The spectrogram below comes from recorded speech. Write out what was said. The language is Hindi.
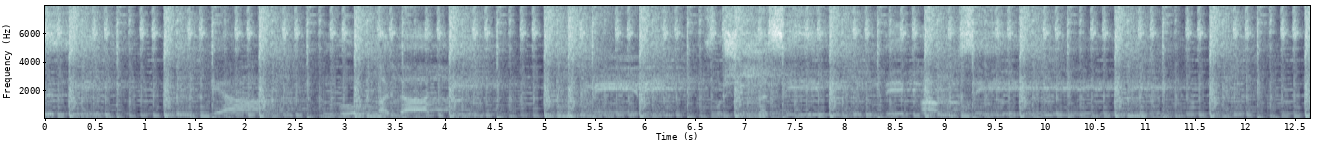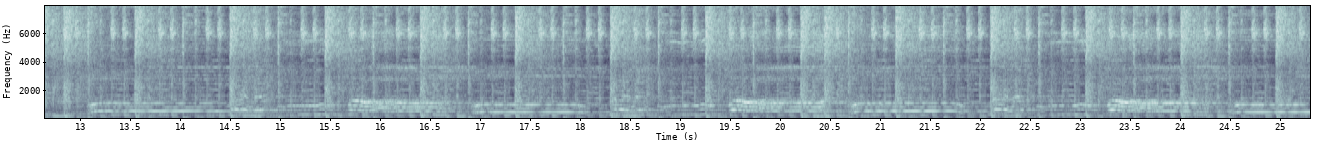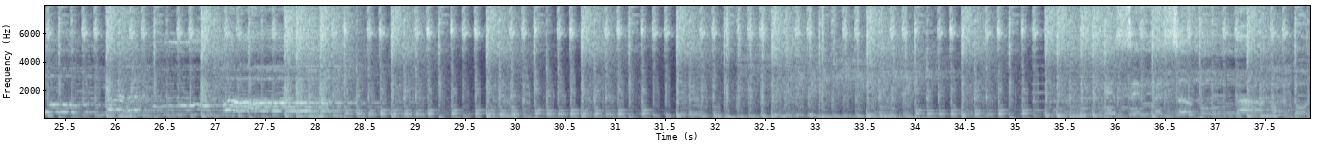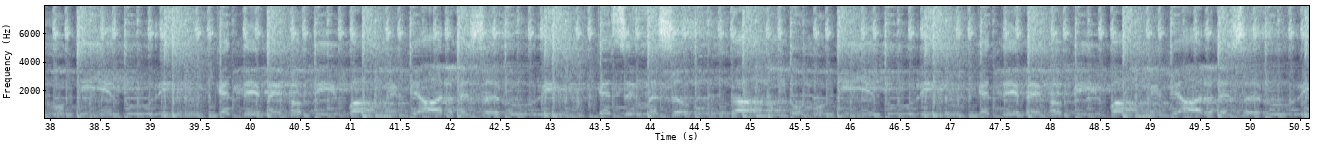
करती। क्या वो अदा ज़रूरी। कैसे मैं सहूँगा हम दोनों की ये दूरी? कहते हैं हबीबा में प्यार है ज़रूरी।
